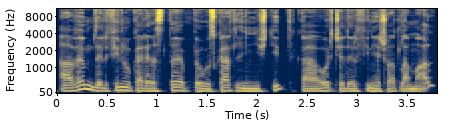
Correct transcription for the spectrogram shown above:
avem delfinul care stă pe uscat liniștit, ca orice delfin ieșuat la mal,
